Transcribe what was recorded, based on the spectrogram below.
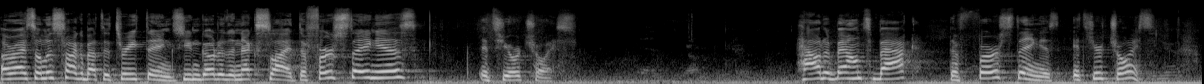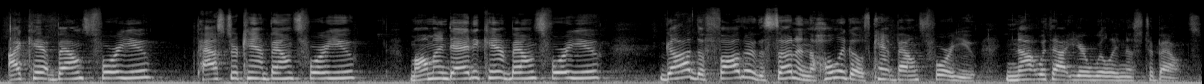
All right, so let's talk about the three things. You can go to the next slide. The first thing is it's your choice. How to bounce back? The first thing is it's your choice. I can't bounce for you. Pastor can't bounce for you. Mama and daddy can't bounce for you. God, the Father, the Son, and the Holy Ghost can't bounce for you, not without your willingness to bounce.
